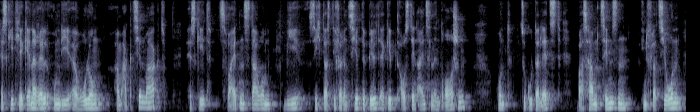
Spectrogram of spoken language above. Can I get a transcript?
Es geht hier generell um die Erholung am Aktienmarkt. Es geht zweitens darum, wie sich das differenzierte Bild ergibt aus den einzelnen Branchen. Und zu guter Letzt, was haben Zinsen, Inflation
